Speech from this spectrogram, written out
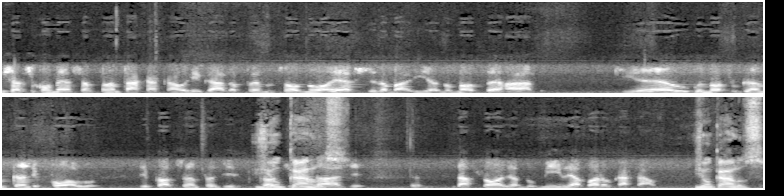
já se começa a plantar cacau irrigado a pleno sol no oeste da Bahia, no nosso cerrado, que é o, o nosso grande, grande polo de produção de João Carlos. da soja, do milho e agora o cacau. João Carlos,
